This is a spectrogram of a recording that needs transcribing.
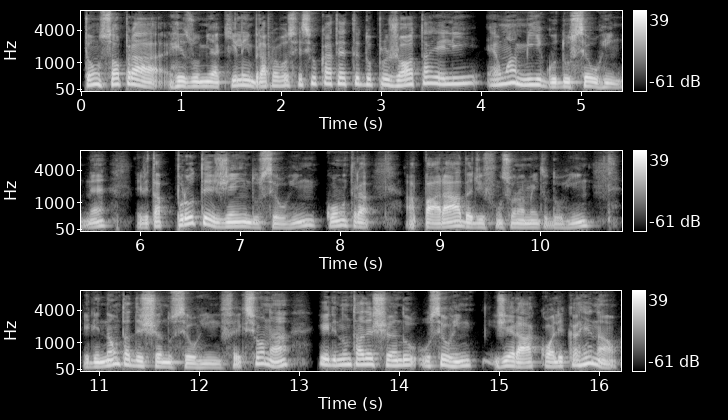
Então, só para resumir aqui, lembrar para vocês que o catéter duplo J ele é um amigo do seu rim, né? Ele está protegendo o seu rim contra a parada de funcionamento do rim. Ele não está deixando o seu rim infeccionar. Ele não está deixando o seu rim gerar cólica renal.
